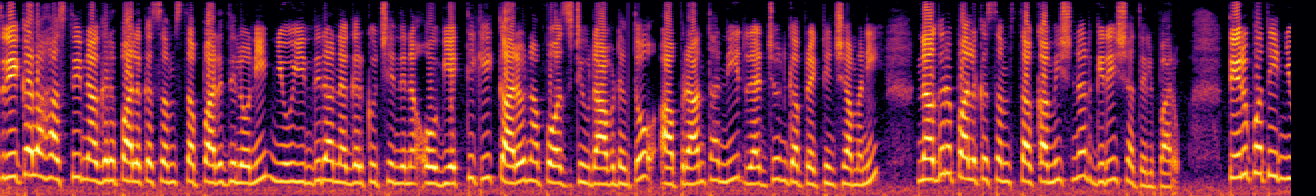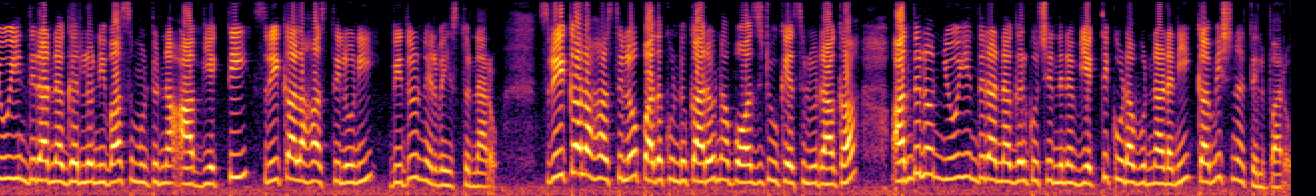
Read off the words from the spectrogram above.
శ్రీకాళహస్తి నగరపాలక సంస్థ పరిధిలోని న్యూ ఇందిరానగర్కు చెందిన ఓ వ్యక్తికి కరోనా పాజిటివ్ రావడంతో ఆ ప్రాంతాన్ని రెడ్ జోన్గా ప్రకటించామని నగరపాలక సంస్థ కమిషనర్ గిరీష తెలిపారు. తిరుపతి న్యూ ఇందిరానగర్లో నివాసం ఉంటున్న ఆ వ్యక్తి శ్రీకాళహస్తిలోని విధులు నిర్వహిస్తున్నారు. శ్రీకాళహస్తిలో పదకొండు కరోనా పాజిటివ్ కేసులు రాగా అందులో న్యూ ఇందిరానగర్కు చెందిన వ్యక్తి కూడా ఉన్నాడని కమిషనర్ తెలిపారు.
